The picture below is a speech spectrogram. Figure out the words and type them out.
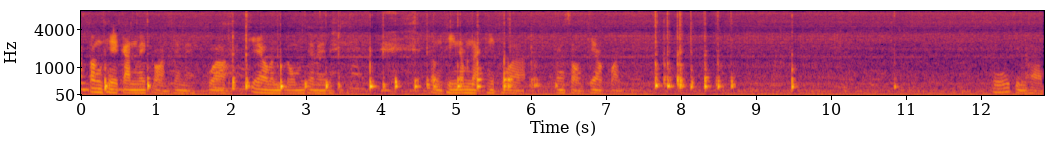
กันต้องเทกันไว้ก่อนใช่ไหมกลัวแก้วมันล้มใช่ไหมต้องทิ้งน้ำหนักให้ทั่วทั้งสองแก้วก่อน โอ้ยกลิ่นหอม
